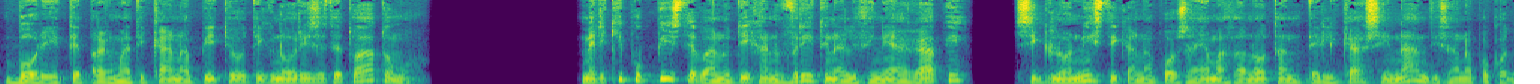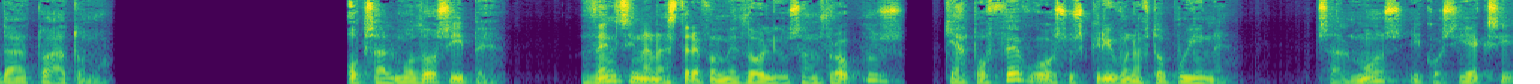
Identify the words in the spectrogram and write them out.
μπορείτε πραγματικά να πείτε ότι γνωρίζετε το άτομο. Μερικοί που πίστευαν ότι είχαν βρει την αληθινή αγάπη, συγκλονίστηκαν από όσα έμαθαν όταν τελικά συνάντησαν από κοντά το άτομο. Ο ψαλμοδός είπε «Δεν συναναστρέφω με δόλιους ανθρώπους και αποφεύγω όσους κρύβουν αυτό που είναι». Ψαλμός 26.4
